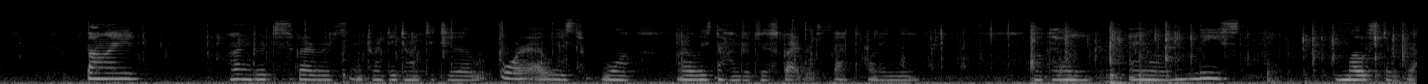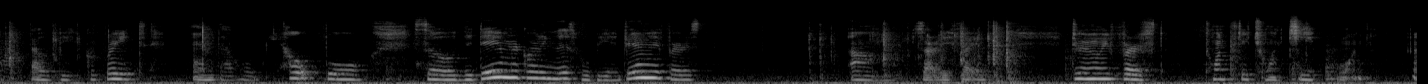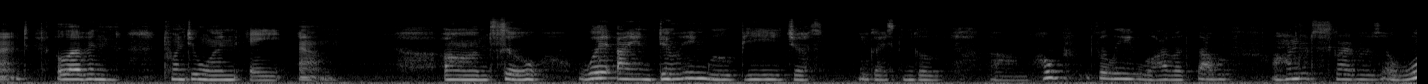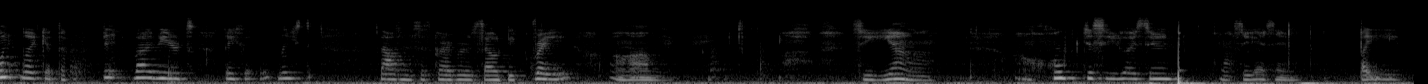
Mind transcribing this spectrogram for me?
500 subscribers in 2022, or at least one or at least 100 subscribers. That's what I need. Okay, and at least most of that. That would be great, and that would be helpful. So the day I'm recording this will be January 1st. Um, sorry if I, January 1st, 2021 at 11:21 a.m. Um, so what I am doing will be just you guys can go. Um, hopefully, we'll have a thousand, a hundred subscribers. I won't like at the five years, like at least thousand subscribers. That would be great. Um, so yeah, I hope to see you guys soon. I'll see you guys soon. Bye.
